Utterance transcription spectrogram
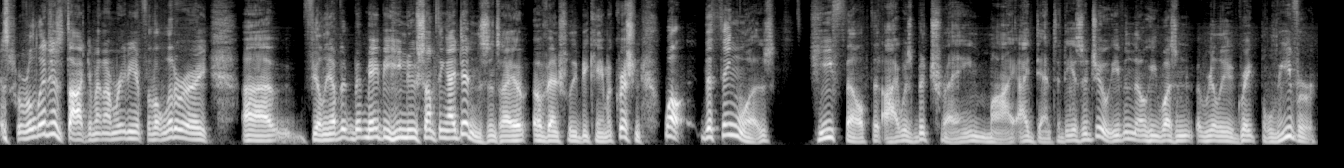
as a religious document. I'm reading it for the literary uh, feeling of it. But maybe he knew something I didn't since I eventually became a Christian. Well, the thing was, he felt that I was betraying my identity as a Jew, even though he wasn't really a great believer.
